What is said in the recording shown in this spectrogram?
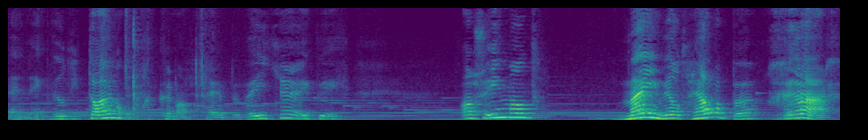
En ik wil die tuin opgeknapt hebben, weet je. Ik, ik, als iemand mij wilt helpen, graag.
